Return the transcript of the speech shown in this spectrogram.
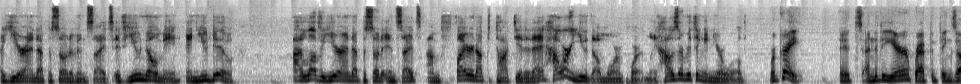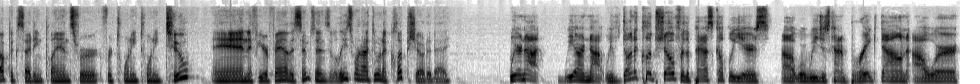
a year-end episode of Insights. If you know me, and you do, I love a year-end episode of Insights. I'm fired up to talk to you today. How are you, though? More importantly, how's everything in your world? We're great. It's end of the year, wrapping things up. Exciting plans for for 2022. And if you're a fan of The Simpsons, at least we're not doing a clip show today. We're not. We are not. We've done a clip show for the past couple years uh, where we just kind of break down our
